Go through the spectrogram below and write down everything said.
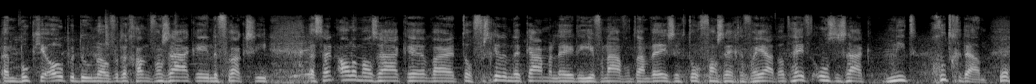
een boekje open doen over de gang van zaken in de fractie. Dat zijn allemaal zaken waar toch verschillende Kamerleden hier vanavond aanwezig... toch van zeggen van ja, dat heeft onze zaak niet goed gedaan. Ja.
